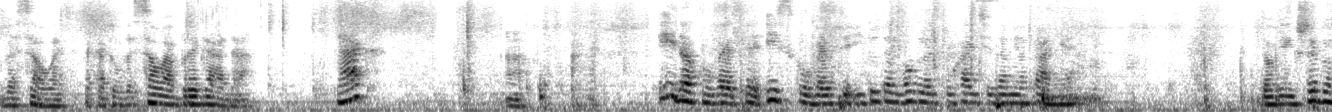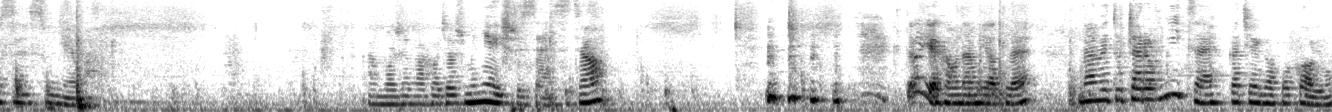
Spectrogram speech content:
wesołe. Taka tu wesoła brygada. Tak? I do kuwety, i z kuwety. I tutaj w ogóle, słuchajcie, zamiatanie. Do większego sensu nie ma. A może ma chociaż mniejszy sens, co? Kto jechał na miotle? Mamy tu czarownicę kociego pokoju.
